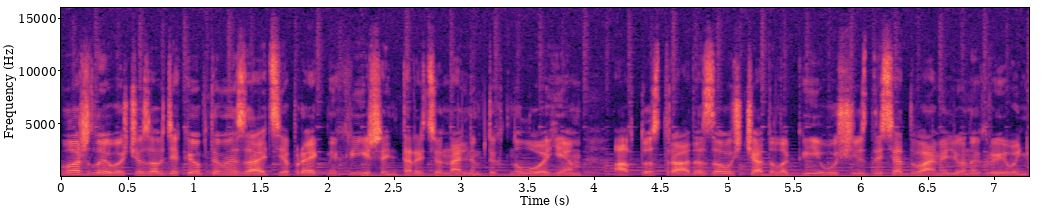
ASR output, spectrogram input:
Важливо, що завдяки оптимізації проєктних рішень та раціональним технологіям автострада заощадила Києву 62 мільйони гривень,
